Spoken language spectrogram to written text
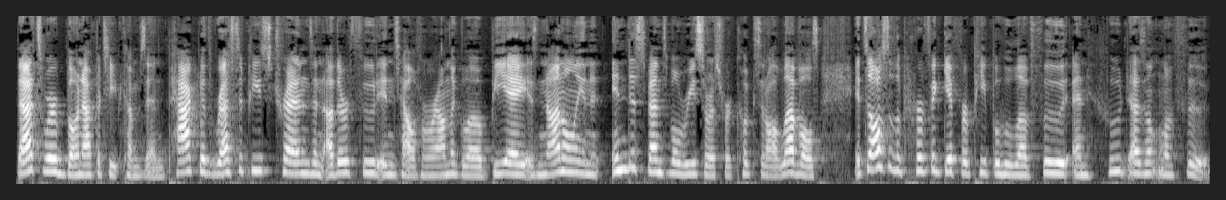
That's where Bon Appetit comes in. Packed with recipes, trends, and other food intel from around the globe, BA is not only an indispensable resource for cooks at all levels, it's also the perfect gift for people who love food and who doesn't love food.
